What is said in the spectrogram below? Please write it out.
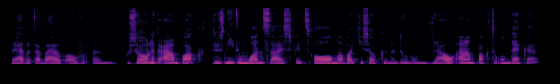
We hebben het daarbij ook over een persoonlijke aanpak. Dus niet een one size fits all, maar wat je zou kunnen doen om jouw aanpak te ontdekken.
